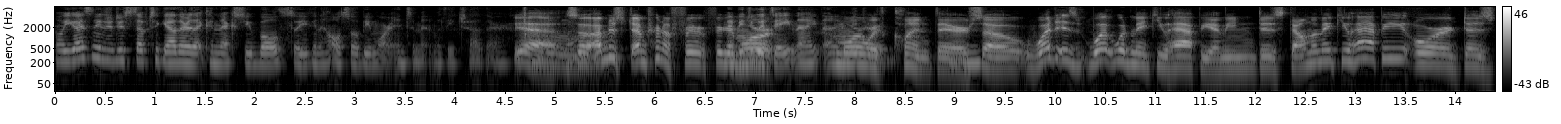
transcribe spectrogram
Well, you guys need to do stuff together that connects you both, so you can also be more intimate with each other. yeah. So I'm just I'm trying to fi- figure Maybe more do a date night. on more with Clint there. Mm-hmm. So what is what would make you happy? I mean, does Thelma make you happy or does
